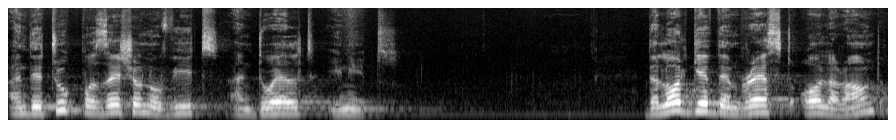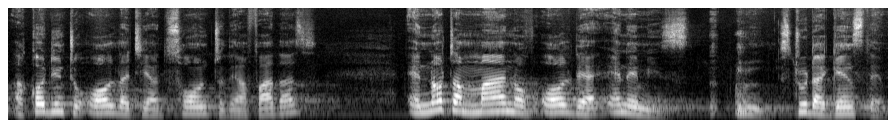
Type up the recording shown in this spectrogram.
And they took possession of it and dwelt in it. The Lord gave them rest all around, according to all that he had sworn to their fathers, and not a man of all their enemies stood against them.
